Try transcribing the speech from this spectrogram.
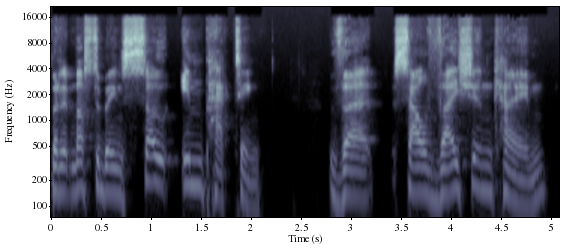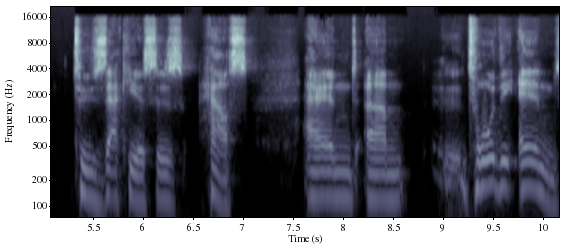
but it must have been so impacting that salvation came to Zacchaeus's house. And um, toward the end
